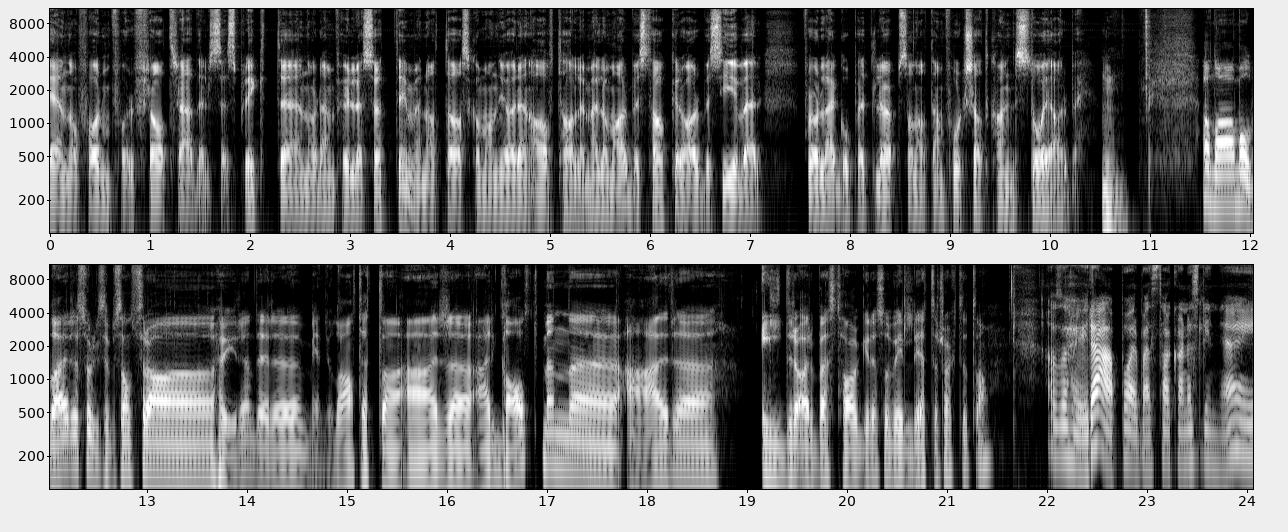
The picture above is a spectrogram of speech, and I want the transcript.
er noen form for fratredelsesplikt eh, når de fyller 70, men at da skal man gjøre en avtale mellom arbeidstaker og arbeidsgiver for å legge opp et løp, sånn at de fortsatt kan stå i arbeid. Mm. Anna Molberg, stortingsrepresentant fra Høyre. Dere mener jo da at dette er, er galt, men eh, er eldre arbeidstagere så veldig ettertraktet da? Altså Høyre er på arbeidstakernes linje i,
